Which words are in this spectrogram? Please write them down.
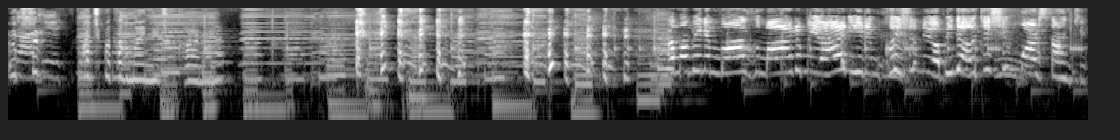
Öksür. Aç bakalım anneciğim karnını. Ama benim boğazım ağrımıyor. Her yerim kaşınıyor. Bir de ateşim var sanki.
